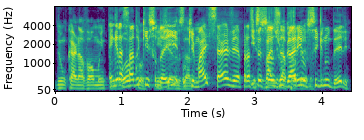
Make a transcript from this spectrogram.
De um carnaval muito É engraçado louco que isso daí, o Jerusalém? que mais serve é para as pessoas julgarem o signo dele.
